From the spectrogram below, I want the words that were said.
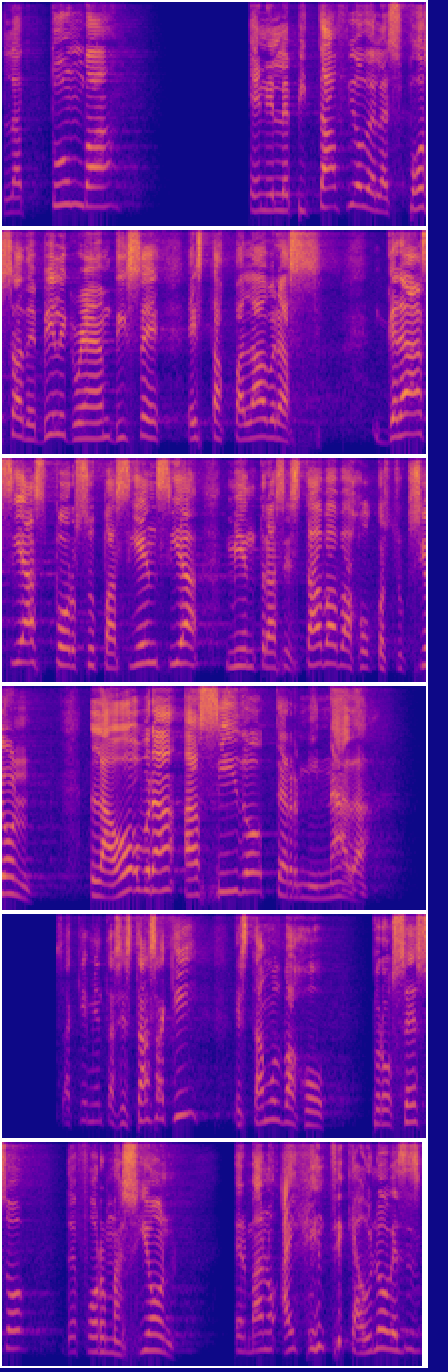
La tumba en el epitafio de la esposa de Billy Graham dice estas palabras. gracias por su paciencia mientras estaba bajo construcción. La obra ha sido terminada. O sea que mientras estás aquí, estamos bajo proceso de formación. Hermano, hay gente que a uno a veces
